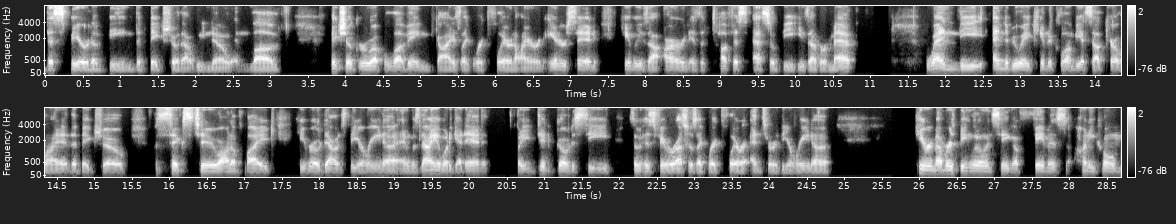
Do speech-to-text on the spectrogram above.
the spirit of being the big show that we know and love. Big Show grew up loving guys like Ric Flair and Arn Anderson. He believes that Arn is the toughest SOB he's ever met. When the NWA came to Columbia, South Carolina, the Big Show was 6'2 on a bike. He rode down to the arena and was not able to get in, but he did go to see some of his favorite wrestlers like Ric Flair enter the arena. He remembers being little and seeing a famous honeycomb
